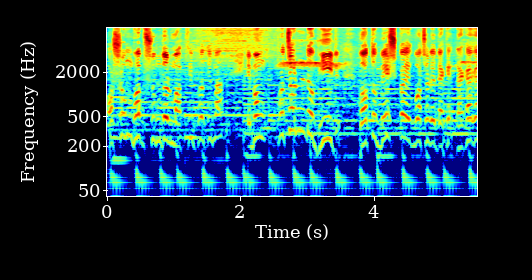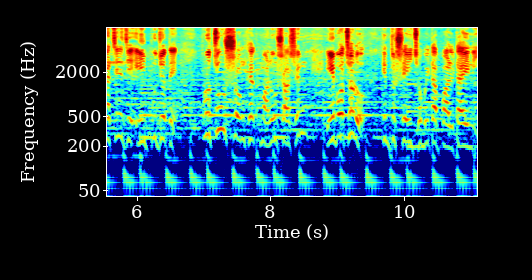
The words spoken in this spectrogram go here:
অসম্ভব সুন্দর মাতৃ প্রতিমা এবং প্রচণ্ড ভিড়। গত বেশ কয়েক বছরে দেখে- দেখা গেছে যে এই পুজোতে প্রচুর সংখ্যক মানুষ আসেন। এবছরও কিন্তু সেই ছবিটা পাল্টায়নি।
